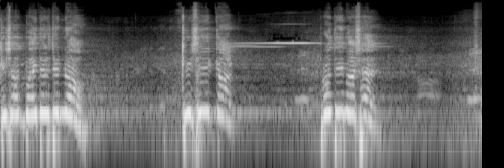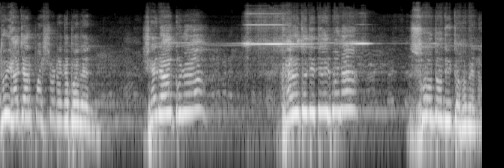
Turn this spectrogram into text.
কৃষক ভাইদের জন্য কৃষি কার্ড প্রতি মাসে দুই হাজার পাঁচশো টাকা পাবেন। সেটা কোনো ফেরতও দিতে হইব না সুদও দিতে হবে না।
